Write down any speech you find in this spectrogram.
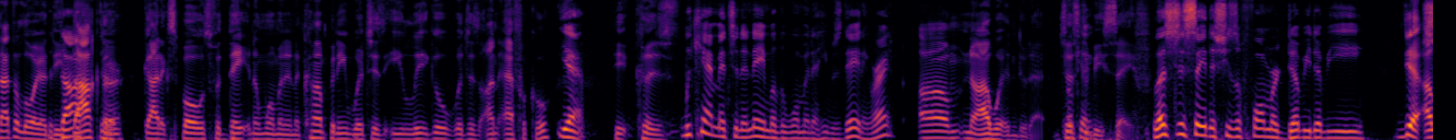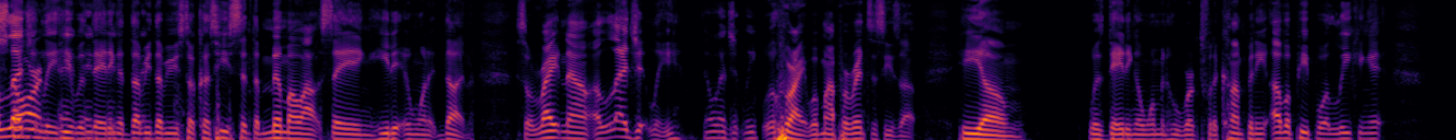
not the lawyer, The the, doctor. doctor. got exposed for dating a woman in the company, which is illegal, which is unethical. Yeah. He because We can't mention the name of the woman that he was dating, right? um no, I wouldn't do that just Okay. to be safe. Let's just say that she's a former WWE. Yeah, allegedly he was and- dating and- a WWE star because he sent a memo out saying he didn't want it done. So right now, allegedly, Allegedly. right with my parentheses up, he um was dating a woman who worked for the company. Other people are leaking it.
